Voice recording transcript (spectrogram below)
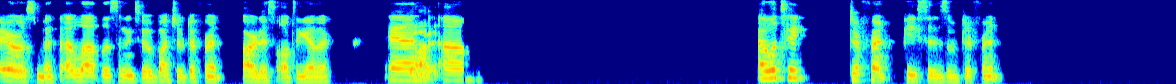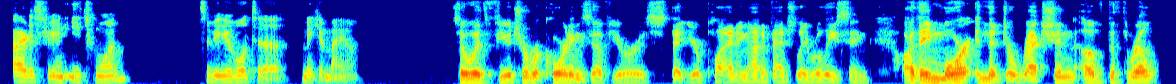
Aerosmith. I love listening to a bunch of different artists all together and um, I will take different pieces of different artistry in each one to be able to make it my own. So, with future recordings of yours that you're planning on eventually releasing, are they more in the direction of the thrill?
